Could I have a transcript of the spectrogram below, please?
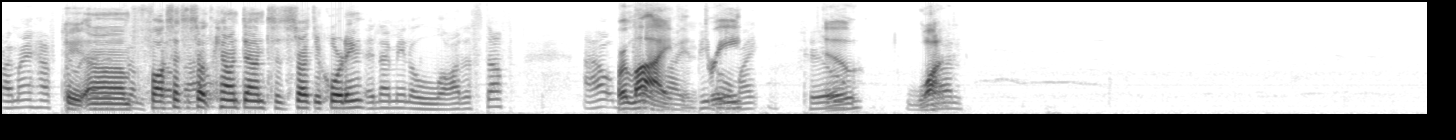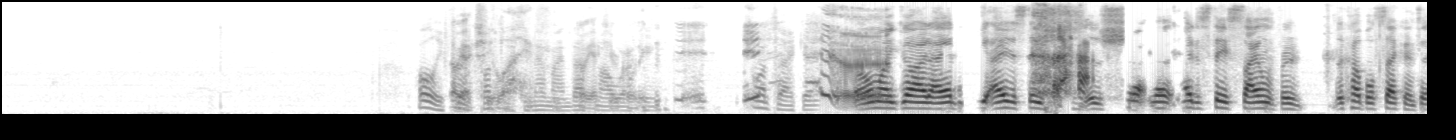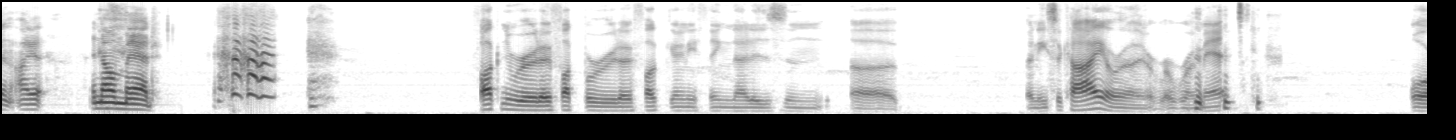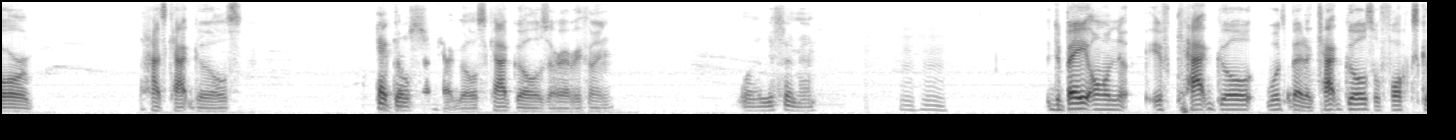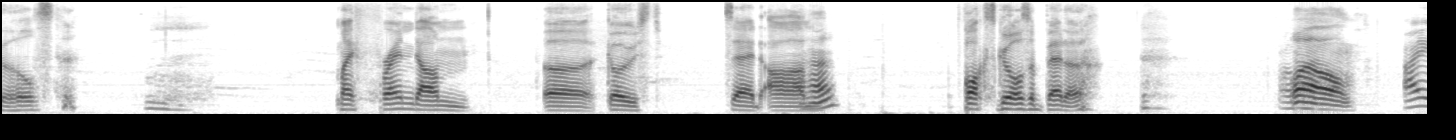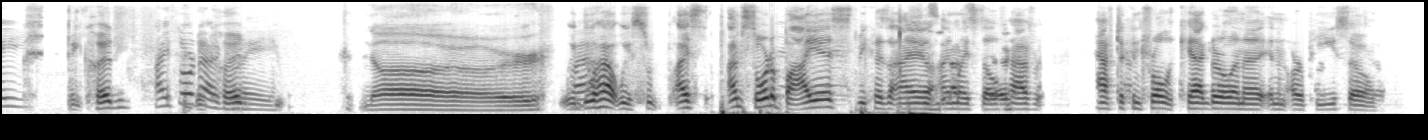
I might have to. Okay, um, Fox has to start the countdown to start the recording. And I mean a lot of stuff out. We're live like, in people three, might, two, Two. one. one. Holy Are frick! we actually one live? Never mind, that's not actually working. One second. Oh my god, I had to, I had to stay s- shut, I had to stay silent for a couple seconds, and I and now I'm mad. fuck Naruto, fuck Boruto, fuck anything that is an uh an isekai or a, a romance or has cat girls. Cat girls, Cat girls. Cat girls are everything. whatever you say, man. hmm Debate on if cat girl what's better, cat girls or fox girls. My friend um uh Ghost said um uh huh. fox girls are better. Um, Well, I we could, I sort we of could- agree. No. we do have we. I I'm sort of biased because I I myself fair. have have to control a cat girl in a in an RP. So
